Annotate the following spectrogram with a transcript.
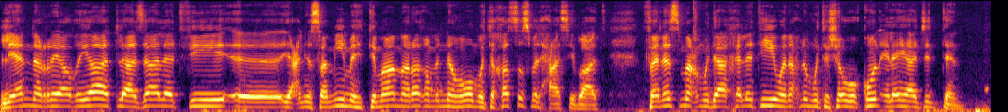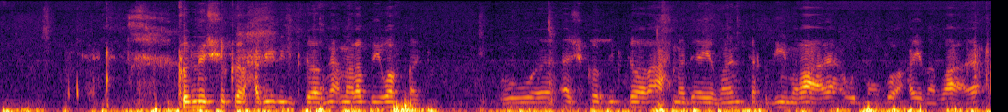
لأن الرياضيات لا زالت في آه، يعني صميم اهتمامه رغم إنه هو متخصص بالحاسبات فنسمع مداخلته ونحن متشوقون إليها جدا. كل الشكر حبيبي دكتور. نعم ربي يوفقك. وأشكر دكتور أحمد أيضا تقديم رائع والموضوع أيضا رائع.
